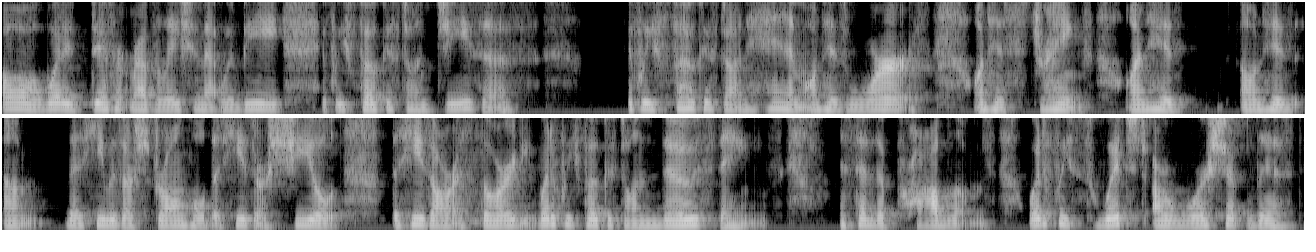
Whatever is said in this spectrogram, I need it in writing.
Oh, what a different revelation that would be if we focused on Jesus if we focused on him on his worth on his strength on his on his um, that he was our stronghold that he's our shield that he's our authority. What if we focused on those things instead of the problems? What if we switched our worship list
